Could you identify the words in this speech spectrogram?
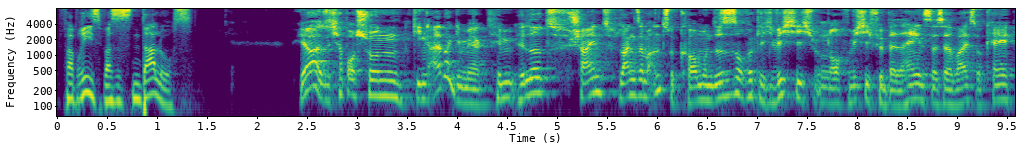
Fabrice, was ist denn da los? Ja, also ich habe auch schon gegen Alba gemerkt, Hillard scheint langsam anzukommen und das ist auch wirklich wichtig und auch wichtig für Bell Haynes, dass er weiß, okay,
